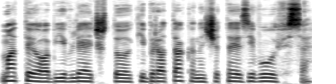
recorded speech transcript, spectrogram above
Матео объявляет, что кибератака начата из его офиса.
